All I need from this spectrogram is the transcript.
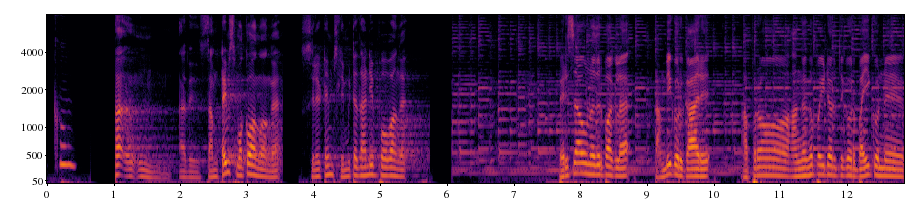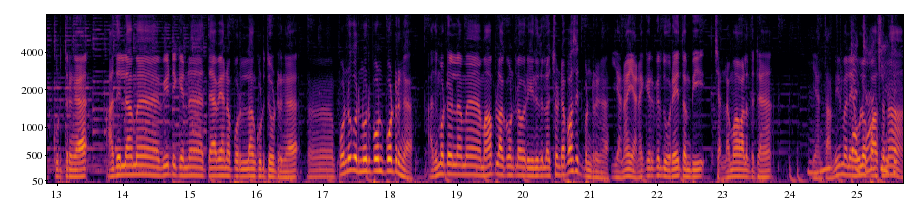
சிறக விரிக்கும் அது சம்டைம்ஸ் மொக்க வாங்குவாங்க. சில டைம்ஸ் லிமிட்டை தாண்டி போவாங்க. பெருசாக ஒன்றும் எதிர்பார்க்கல. தம்பிக்கு ஒரு காரு. அப்புறம் அங்கங்கே போயிட்டு வரதுக்கு ஒரு பைக் ஒன்று கொடுத்துருங்க. அது இல்லாமல் வீட்டுக்கு என்ன தேவையான பொருள்லாம் கொடுத்து விட்ருங்க பொண்ணுக்கு ஒரு நூறு பவுன் போட்டுருங்க. அது மட்டும் இல்லாமல் மாப்பிள்ள அக்கௌண்ட்டில் ஒரு இருபது லட்சம் டெபாசிட் பண்ணுறேங்க ஏன்னா எனக்கு இருக்கிறது ஒரே தம்பி. செல்லமாக வளர்த்துட்டேன். என் தம்பி மேலே எவ்வளோ பாசனா கேட்பான்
